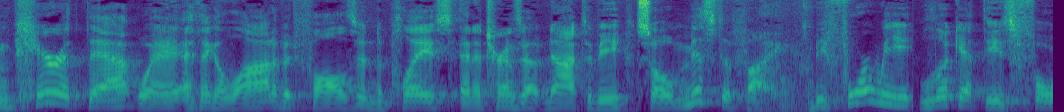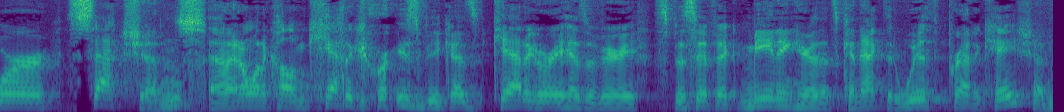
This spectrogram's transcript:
compare it that way, I think a lot of it falls into place and it turns out not to be so mystifying. Before we look at these four sections, and I don't want to call them categories because category has a very specific meaning here that's connected with predication,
